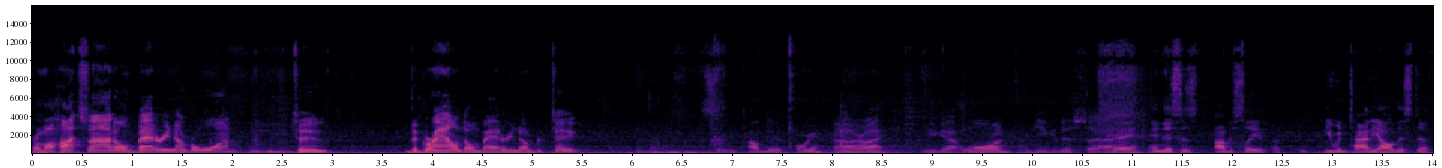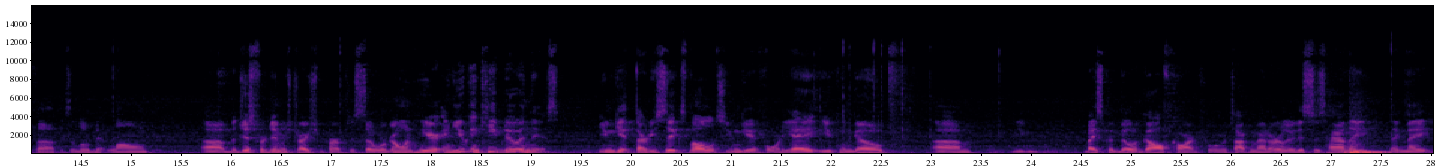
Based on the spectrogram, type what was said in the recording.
from a hot side on battery number one to the ground on battery number two. I'll do it for you. All right, you got one, I'll give you this side. Okay. And this is obviously, a, you would tidy all this stuff up. It's a little bit long, uh, but just for demonstration purposes. So we're going here, and you can keep doing this. You can get 36 volts, you can get 48, you can go, um, you can basically build a golf cart for what we were talking about earlier. This is how they, they make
